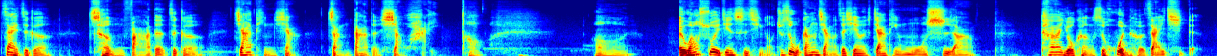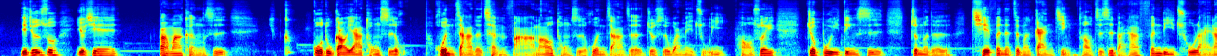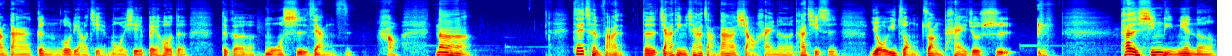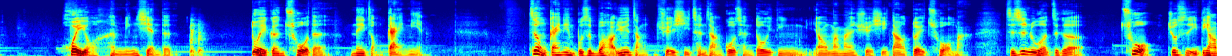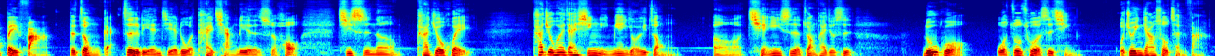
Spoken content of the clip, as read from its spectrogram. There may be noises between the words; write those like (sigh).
在这个惩罚的这个家庭下长大的小孩，哦，哦，哎，我要说一件事情哦，就是我刚刚讲的这些家庭模式啊，它有可能是混合在一起的，也就是说，有些爸妈可能是过度高压，同时。混杂的惩罚，然后同时混杂着就是完美主义，好，所以就不一定是这么的切分的这么干净，好，只是把它分离出来，让大家更能够了解某一些背后的这个模式，这样子。好，那在惩罚的家庭下长大的小孩呢，他其实有一种状态，就是他的心里面呢会有很明显的对跟错的。那种概念，这种概念不是不好，因为长学习成长过程都一定要慢慢学习到对错嘛。只是如果这个错就是一定要被罚的这种感，这个连结如果太强烈的时候，其实呢，他就会他就会在心里面有一种呃潜意识的状态，就是如果我做错的事情，我就应该要受惩罚。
